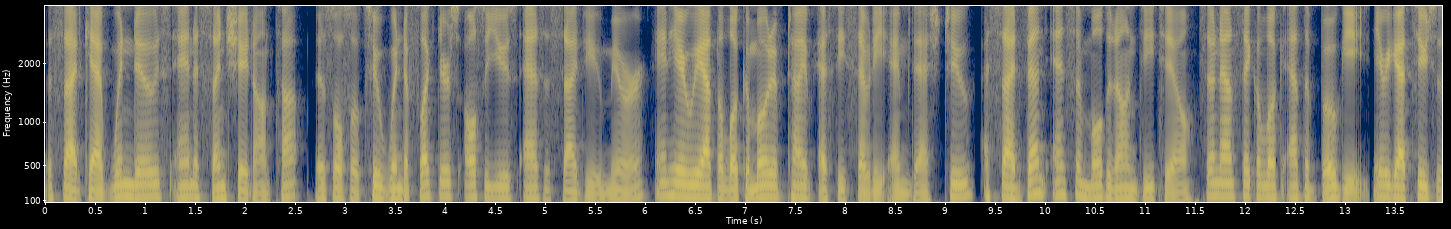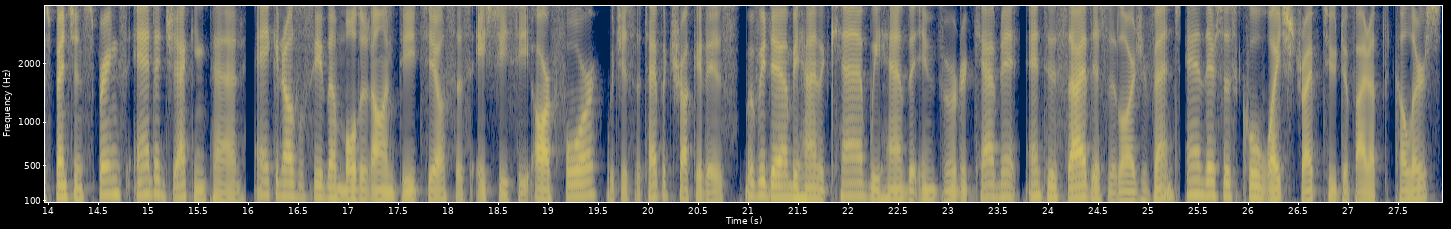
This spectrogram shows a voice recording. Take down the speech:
the side cab windows, and a sunshade on top. There's also two wind deflectors also used as a side view mirror. And here we have the locomotive type SD70M-2, a side vent, and some molded on detail. So now let's take a look at the bogie. Here we got two suspension springs and a jacking pad. And you can also see the molded on detail says HTC R4, which is the type of truck it is. Moving down behind the cab, we have the inverter cabinet, and to the side there's a large vent, and there's this cool white stripe to divide up the colors.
